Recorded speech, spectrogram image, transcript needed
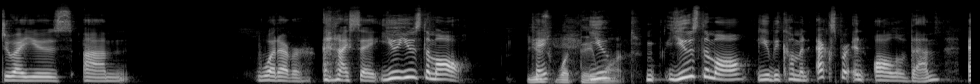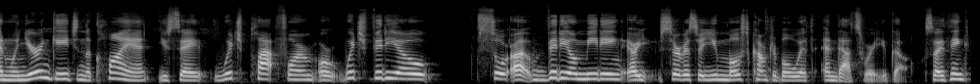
Do I use um, whatever? And I say, you use them all. Use what they You want. Use them all. You become an expert in all of them. And when you're engaging the client, you say which platform or which video so, uh, video meeting or service are you most comfortable with, and that's where you go. So I think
